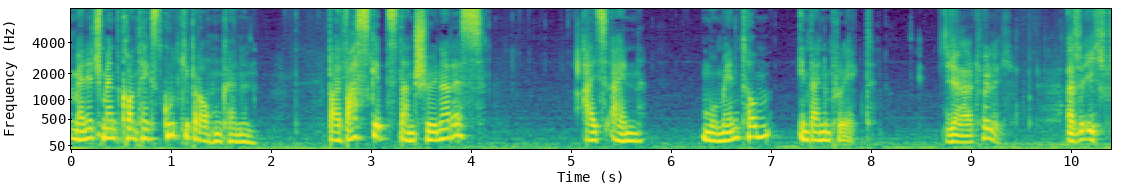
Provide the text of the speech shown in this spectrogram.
Management-Kontext gut gebrauchen können. Weil was gibt es dann Schöneres als ein Momentum in deinem Projekt? Ja, natürlich. Also ich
